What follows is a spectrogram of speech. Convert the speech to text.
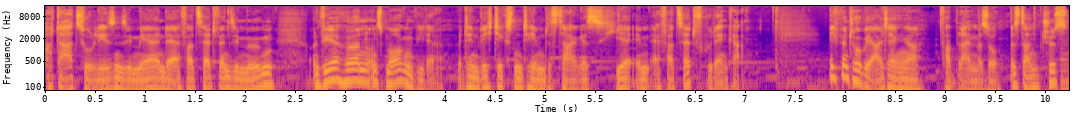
Auch dazu lesen Sie mehr in der FAZ, wenn Sie mögen. Und wir hören uns morgen wieder mit den wichtigsten Themen des Tages hier im FAZ Frühdenker. Ich bin Tobi Altenger. Verbleiben wir so. Bis dann. Tschüss.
